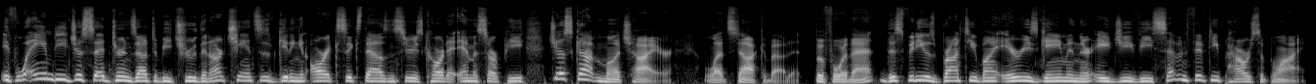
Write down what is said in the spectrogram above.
If what AMD just said turns out to be true, then our chances of getting an RX 6000 series card at MSRP just got much higher. Let's talk about it. Before that, this video is brought to you by Aresgame and their AGV 750 power supply.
